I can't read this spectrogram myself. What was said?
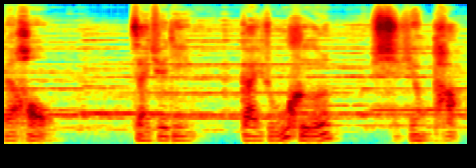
然后再决定该如何。使用它。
